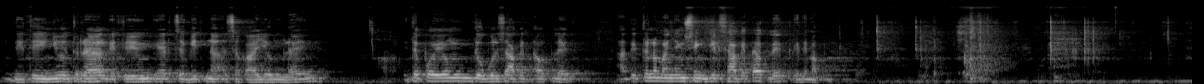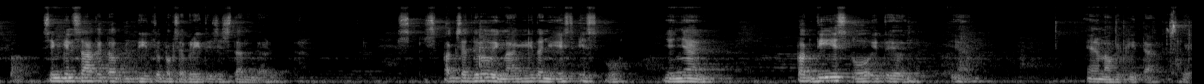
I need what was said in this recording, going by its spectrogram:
Dito yung neutral, ito yung air sa gitna, at saka yung line. Ito po yung double socket outlet. At ito naman yung single socket outlet. Pwede map. Single socket outlet dito pag sa British standard. Pag sa drawing, makikita nyo SSO. Yan yan. Pag DSO, ito yun. Yan. Yan ang makikita. Okay.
